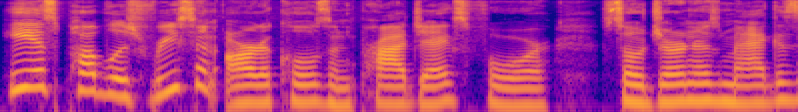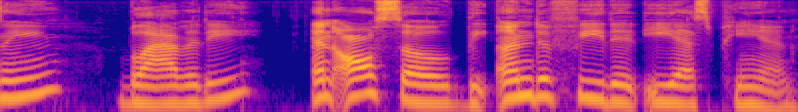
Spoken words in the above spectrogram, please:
He has published recent articles and projects for Sojourners Magazine, Blavity, and also the undefeated ESPN.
